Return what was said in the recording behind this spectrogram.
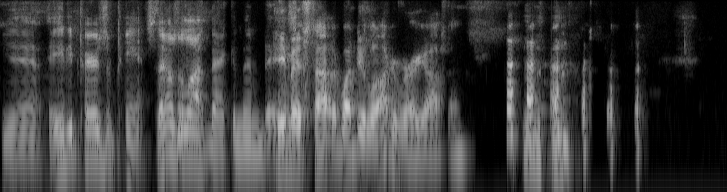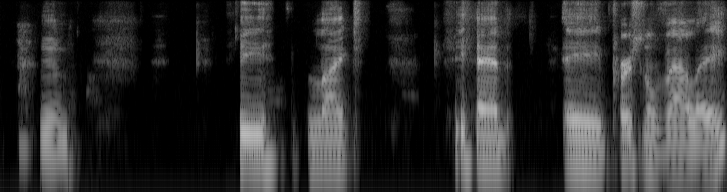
Yeah, 80 pairs of pants. That was a lot back in them days. He must not want to do laundry very often. Mm-hmm. and he liked he had a personal valet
